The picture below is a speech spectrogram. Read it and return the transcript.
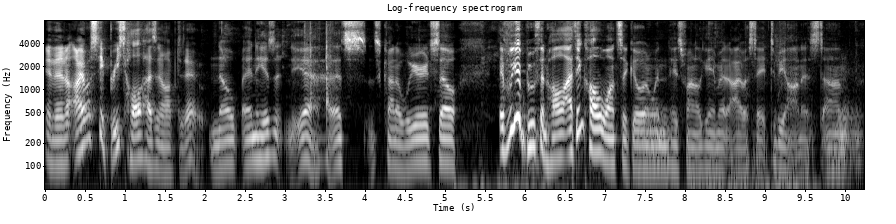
and then Iowa State Breece Hall hasn't opted out. Nope, and he isn't. Yeah, that's it's kind of weird. So, if we get Booth and Hall, I think Hall wants to go and win his final game at Iowa State. To be honest, um,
